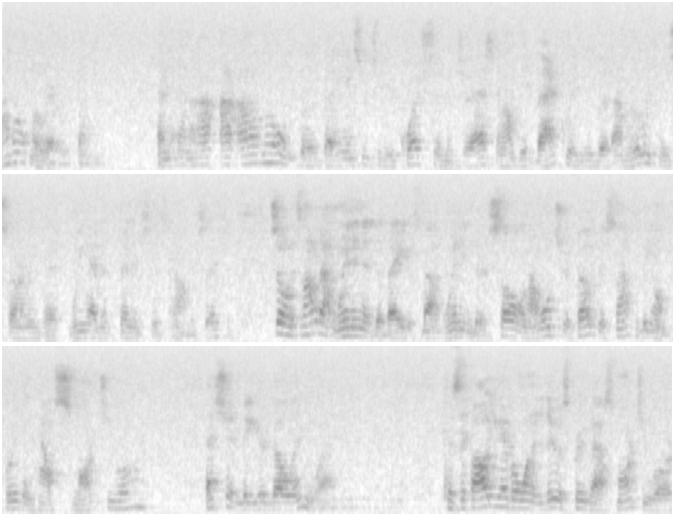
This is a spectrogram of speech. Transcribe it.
I don't know everything. And, and I, I, don't know the, the answer to your question that you're asking. I'll get back with you, but I'm really concerned that we haven't finished this conversation. So it's not about winning a debate. It's about winning their soul. And I want your focus not to be on proving how smart you are. That shouldn't be your goal anyway. Because if all you ever wanted to do is prove how smart you are,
